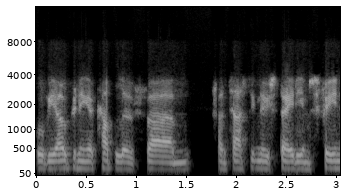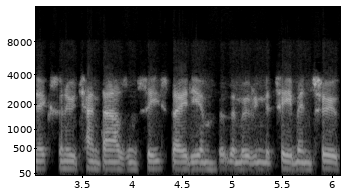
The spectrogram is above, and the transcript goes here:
we'll be opening a couple of um, fantastic new stadiums. Phoenix, a new 10,000 seat stadium that they're moving the team into.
